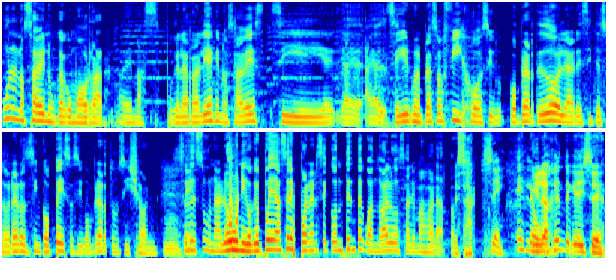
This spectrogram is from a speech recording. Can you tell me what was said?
uno no sabe nunca cómo ahorrar, además, porque la realidad es que no sabes si eh, eh, seguir con el plazo fijo, si comprarte dólares, si te sobraron cinco pesos, si comprarte un sillón. Mm. Entonces una, lo único que puede hacer es ponerse contenta cuando algo sale más barato. Exacto. Sí. Es lo Y la gente que dice,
